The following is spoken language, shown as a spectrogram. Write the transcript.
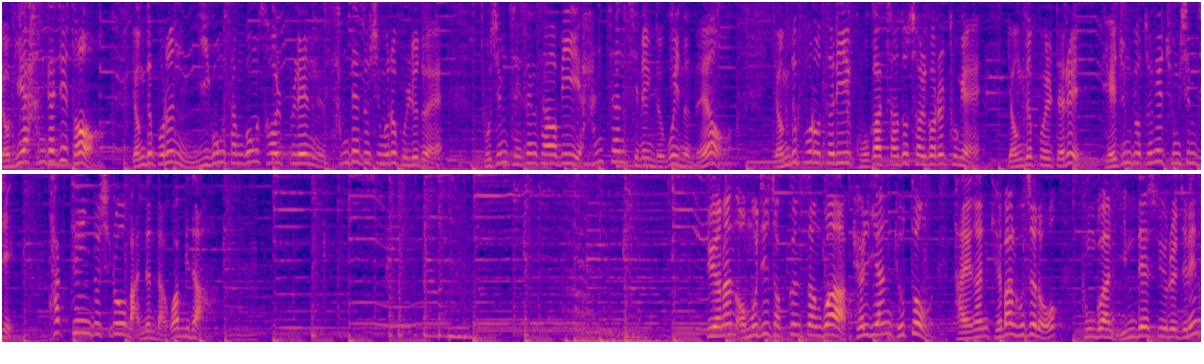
여기에 한 가지 더 영등포는 2030 서울 플랜 3대 도심으로 분류돼 도심 재생 사업이 한창 진행되고 있는데요. 영등포 로터리 고가차도 철거를 통해 영등포 일대를 대중교통의 중심지, 탁 트인 도시로 만든다고 합니다. 뛰어난 업무지 접근성과 편리한 교통, 다양한 개발 호재로 풍부한 임대 수요를 지닌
